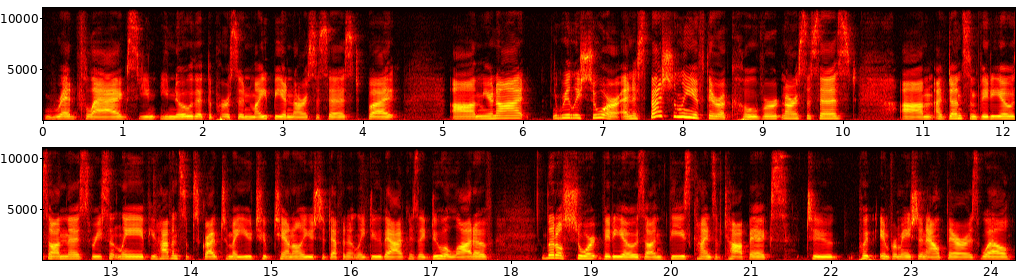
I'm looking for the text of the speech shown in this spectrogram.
red flags you you know that the person might be a narcissist but um, you're not really sure. And especially if they're a covert narcissist. Um, I've done some videos on this recently. If you haven't subscribed to my YouTube channel, you should definitely do that because I do a lot of little short videos on these kinds of topics to put information out there as well.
